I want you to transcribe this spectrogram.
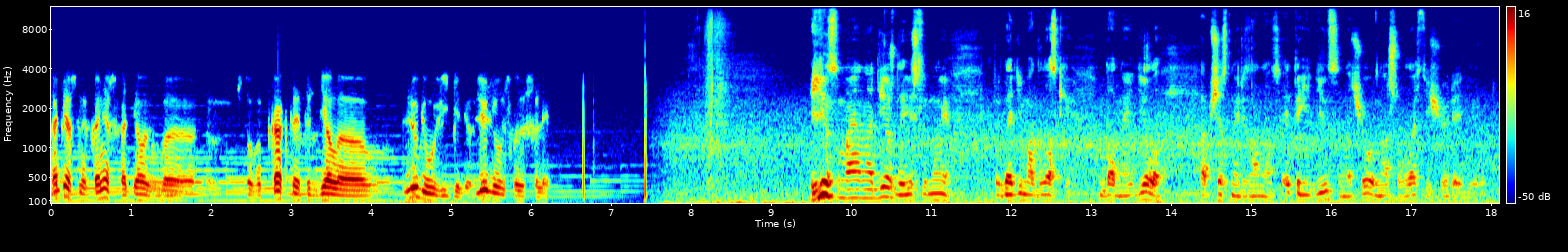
Конечно, конечно, хотелось бы, чтобы как-то это дело люди увидели, люди услышали. Единственная моя надежда, если мы придадим огласке данное дело, общественный резонанс, это единственное, на что наша власть еще реагирует.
